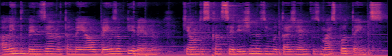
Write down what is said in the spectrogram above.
Além do benzeno, também há o benzopireno, que é um dos cancerígenos e mutagênicos mais potentes.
